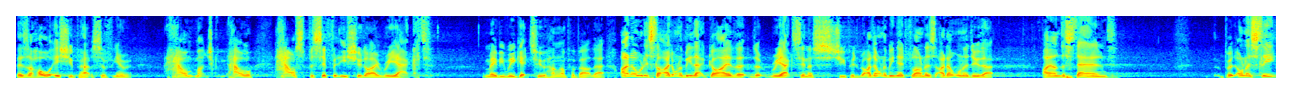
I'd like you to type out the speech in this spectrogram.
there's a whole issue perhaps of, you know, how much, how, how specifically should I react? Maybe we get too hung up about that. I know what it's like. I don't want to be that guy that, that reacts in a stupid I don't want to be Ned Flanders. I don't want to do that. I understand. But honestly,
